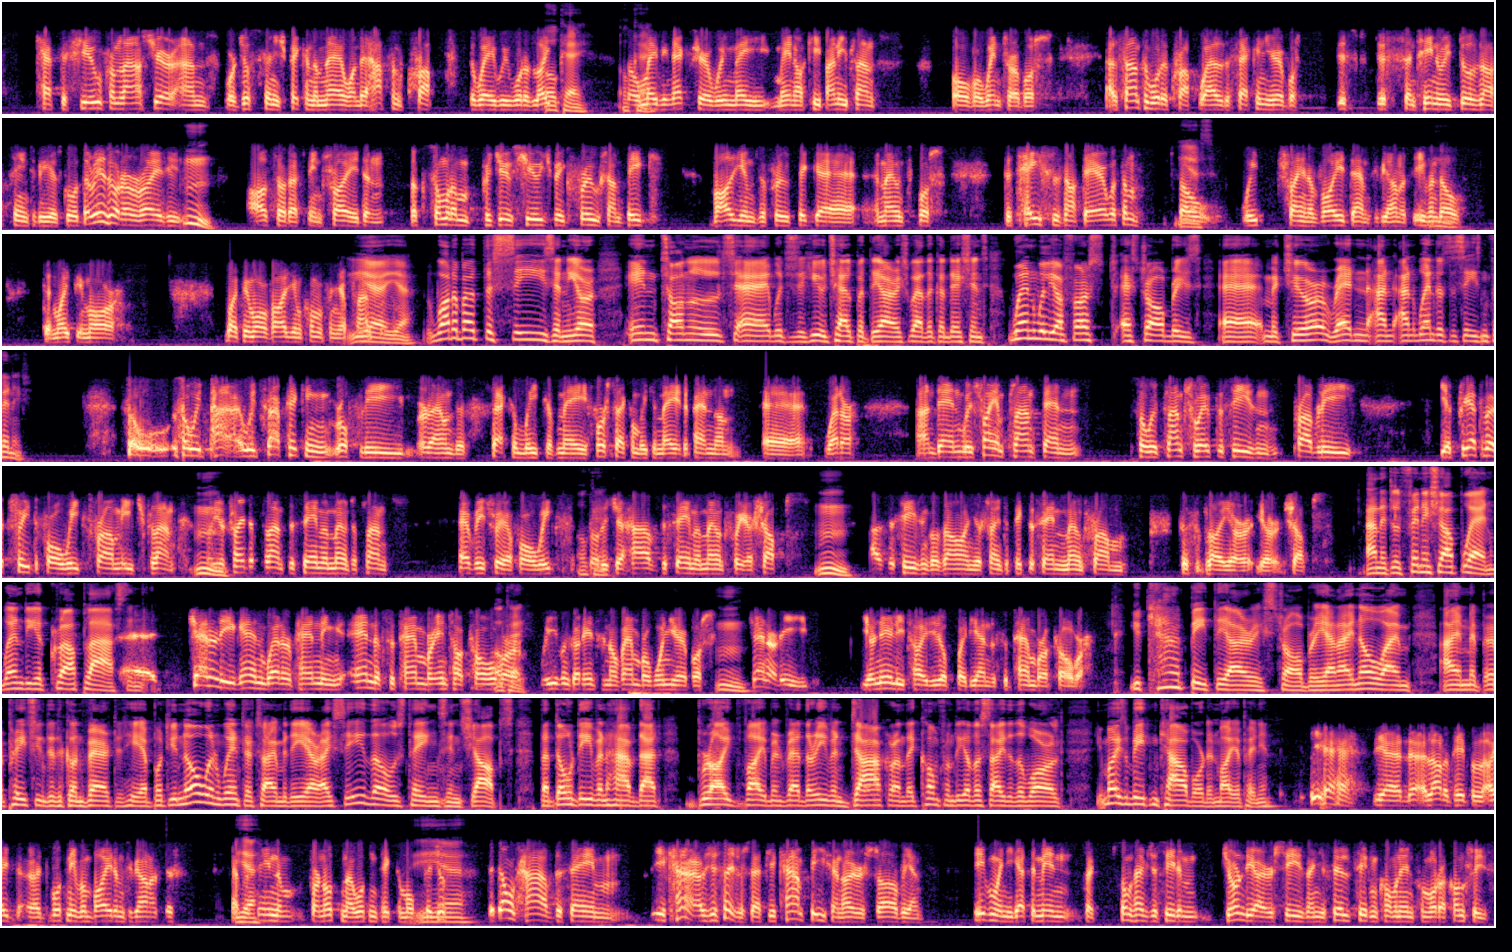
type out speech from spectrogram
kept a few from last year, and we're just finished picking them now, and they haven't cropped the way we would have liked. Okay, okay. So maybe next year we may may not keep any plants over winter, but Elsanta would have cropped well the second year, but this this centenary does not seem to be as good. There is other varieties also that's been tried, and look, some of them produce huge, big fruit and big volumes of fruit, big uh, amounts, but the taste is not there with them. So Yes. we try and avoid them, to be honest, even though there might be more. Might be more volume coming from your plant. Yeah, yeah. What about the season? You're in tunnels, uh, which is a huge help with the Irish weather conditions. When will your first uh, strawberries uh, mature, redden, and, and when does the season finish? So, so we'd pa- we'd start picking roughly around the second week of May, first second week of May, depending on uh, weather, and then we'll try and plant. Then, so we'd plant throughout the season. Probably, you get about three to four weeks from each plant. So mm. you're trying to plant the same amount of plants every three or four weeks, Okay. so that you have the same amount for your shops. Mm. As the season goes on, you're trying to pick the same amount from to supply your your shops. And it'll finish up when? When do you crop last? And- uh, Generally, again, weather pending, end of September into October. Okay. We even got into November one year, but mm. generally, you're nearly tidied up by the end of September, October. you can't beat the Irish strawberry, and I know I'm I'm preaching to the converted here, but you know, in winter time of the year, I see those things in shops that don't even have that bright, vibrant red. They're even darker, and they come from the other side of the world. You might as well be eating cardboard, in my opinion. Yeah, yeah. A lot of people, I, I wouldn't even buy them to be honest. If If Yeah. I've seen them for nothing, I wouldn't pick them up. They Yeah. just they don't have the same. You can't, as you said yourself, you can't beat an Irish strawberry. And even when you get them in, like sometimes you see them during the Irish season, and you still see them coming in from other countries.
